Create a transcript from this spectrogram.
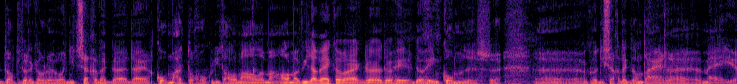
dat wil ik wel niet zeggen dat ik daar, daar kom. Maar toch ook niet allemaal, maar allemaal villa-wijken waar ik door, doorheen, doorheen kom. Dus ik wil niet zeggen dat ik dan daar mij...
